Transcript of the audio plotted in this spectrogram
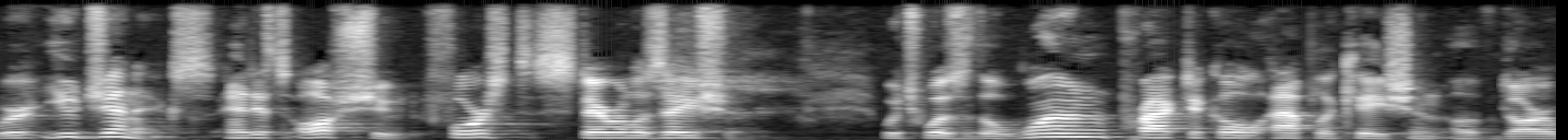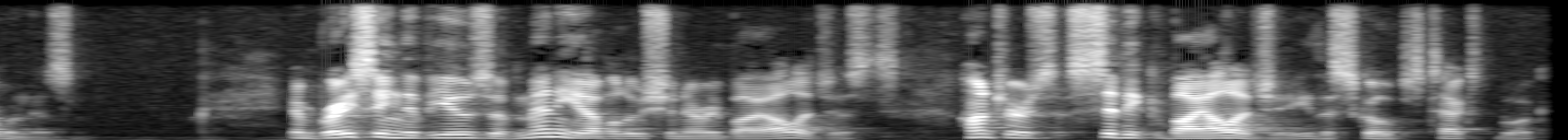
were eugenics and its offshoot, forced sterilization, which was the one practical application of Darwinism. Embracing the views of many evolutionary biologists, Hunter's Civic Biology, the Scopes textbook,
